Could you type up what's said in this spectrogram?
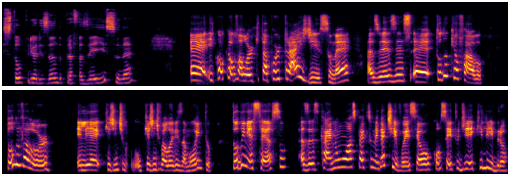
estou priorizando para fazer isso, né? É, e qual que é o valor que está por trás disso, né? Às vezes, é, tudo que eu falo, todo valor, ele é que a gente, o que a gente valoriza muito, tudo em excesso, às vezes cai num aspecto negativo. Esse é o conceito de equilíbrio,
